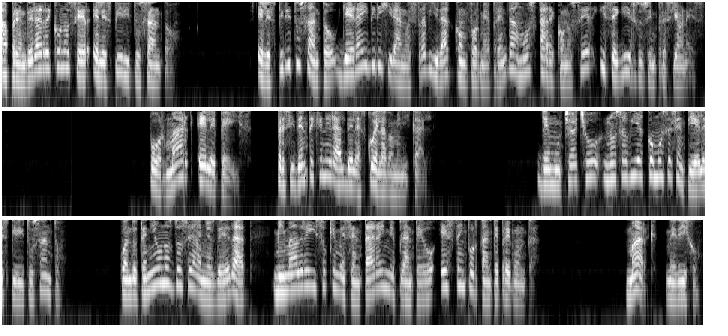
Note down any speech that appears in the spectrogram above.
Aprender a reconocer el Espíritu Santo. El Espíritu Santo guiará y dirigirá nuestra vida conforme aprendamos a reconocer y seguir sus impresiones. Por Mark L. Pace, presidente general de la Escuela Dominical. De muchacho no sabía cómo se sentía el Espíritu Santo. Cuando tenía unos 12 años de edad, mi madre hizo que me sentara y me planteó esta importante pregunta. Mark, me dijo,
